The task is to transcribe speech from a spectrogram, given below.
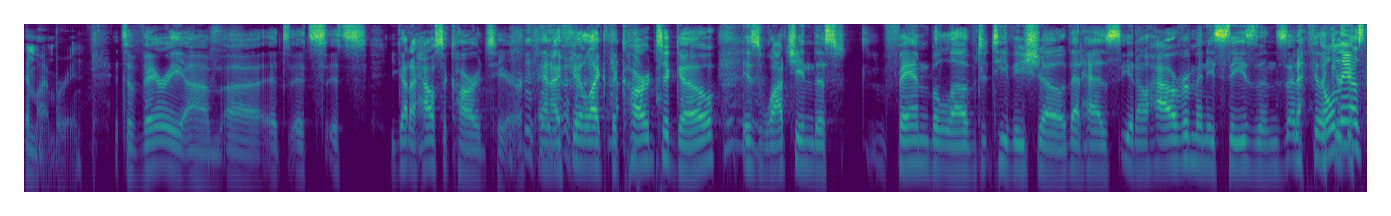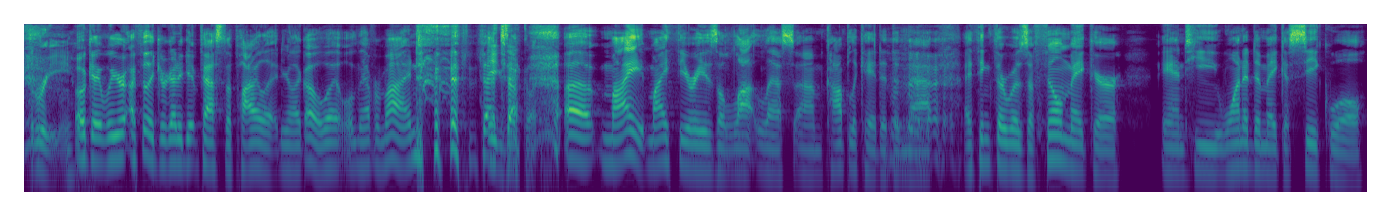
in my brain. It's a very um uh it's it's it's you got a house of cards here and I feel like the card to go is watching this fan beloved TV show that has, you know, however many seasons and I feel It like only has three. gonna- Okay, well, you're, I feel like you're going to get past the pilot, and you're like, "Oh, well, well never mind." That's Exactly. Uh, my my theory is a lot less um, complicated than that. I think there was a filmmaker, and he wanted to make a sequel,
